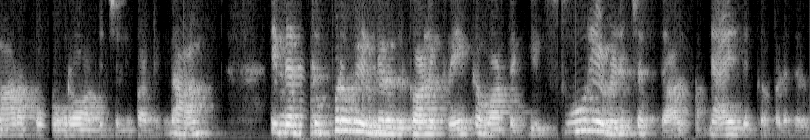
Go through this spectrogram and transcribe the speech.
மாறப்போகிறோம் அப்படின்னு சொல்லி பார்த்தீங்கன்னா இந்த துப்புரவு என்கிறதுக்கான கிரேக்க வார்த்தைக்கு சூரிய வெளிச்சத்தால் நியாயந்திருக்கப்படுதல்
